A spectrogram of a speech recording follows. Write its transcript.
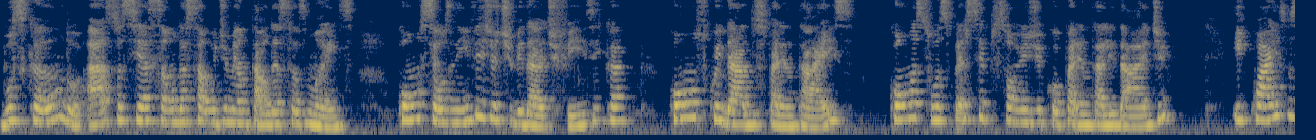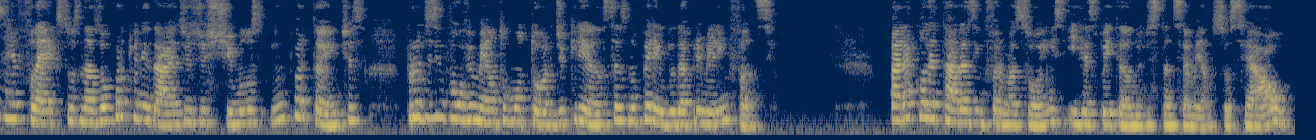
buscando a associação da saúde mental dessas mães com seus níveis de atividade física, com os cuidados parentais, com as suas percepções de coparentalidade e quais os reflexos nas oportunidades de estímulos importantes para o desenvolvimento motor de crianças no período da primeira infância. Para coletar as informações e respeitando o distanciamento social,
